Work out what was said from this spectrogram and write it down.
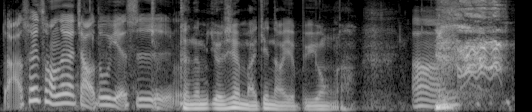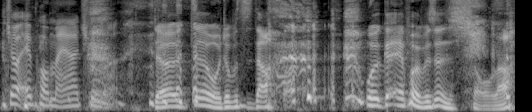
对啊，所以从这个角度也是，可能有些人买电脑也不用了。嗯，就 Apple 买下去嘛？对，这个我就不知道，我跟 Apple 也不是很熟了。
